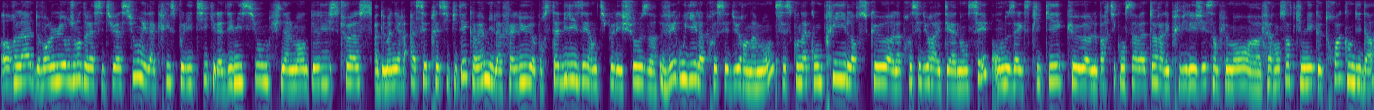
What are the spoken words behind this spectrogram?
Or là, devant l'urgence de la situation et la crise politique et la démission finalement de Liz Truss de manière assez précipitée quand même, il a fallu, pour stabiliser un petit peu les choses, verrouiller la procédure en amont. C'est ce qu'on a compris lorsque la procédure a été annoncée. On nous a expliqué que le Parti conservateur allait privilégier simplement euh, faire en sorte qu'il n'y ait que trois candidats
